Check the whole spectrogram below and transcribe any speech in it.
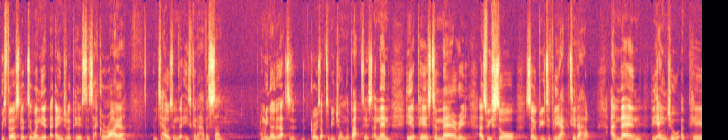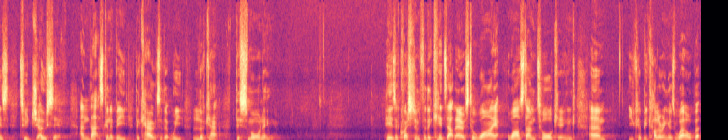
We first looked at when the angel appears to Zechariah and tells him that he's going to have a son. And we know that that grows up to be John the Baptist. And then he appears to Mary, as we saw so beautifully acted out. And then the angel appears to Joseph. And that's going to be the character that we look at this morning here's a question for the kids out there as to why, whilst I'm talking, um, you could be colouring as well, but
